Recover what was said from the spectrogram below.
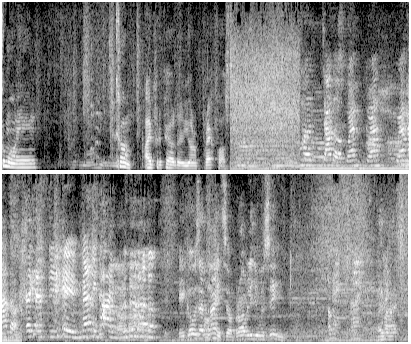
Good morning. Come. I prepared your breakfast. 他家的 grand grand grandmother. I can see him many times. He goes at night, so probably you will see him. okay, bye. Bye bye.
